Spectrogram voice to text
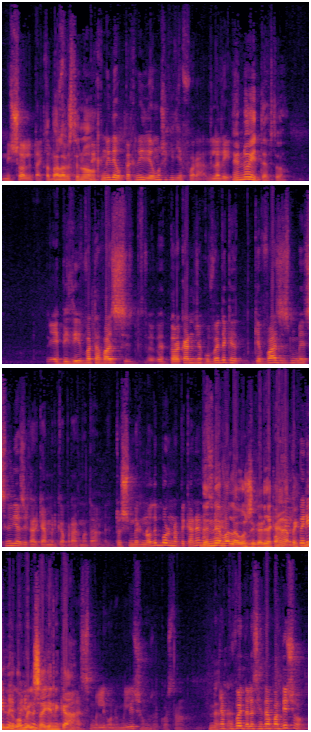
μισό λεπτάκι. Κατάλαβες τι εννοώ. Παιχνίδι, ο παιχνίδι όμως έχει διαφορά. Δηλαδή, Εννοείται αυτό. επειδή βα- τα βάζεις, ε, τώρα κάνεις μια κουβέντα και, και βάζεις με συνήθεια ζυγαριά μερικά πράγματα. Το σημερινό δεν μπορεί να πει κανένας. Δεν έβαλα εγώ ζυγαριά κανένα παιχνίδι. Εγώ μίλησα γενικά. Άσε με λίγο να μιλήσω όμως, Κώστα. Ναι. Μια κουβέντα λες και θα απαντήσω.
